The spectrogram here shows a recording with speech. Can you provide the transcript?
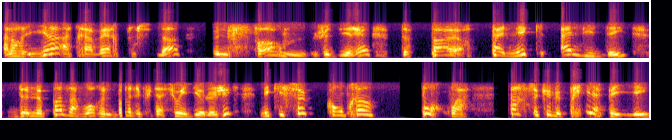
Alors, il y a à travers tout cela une forme, je dirais, de peur, panique à l'idée de ne pas avoir une bonne réputation idéologique, mais qui se comprend. Pourquoi? Parce que le prix à payer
